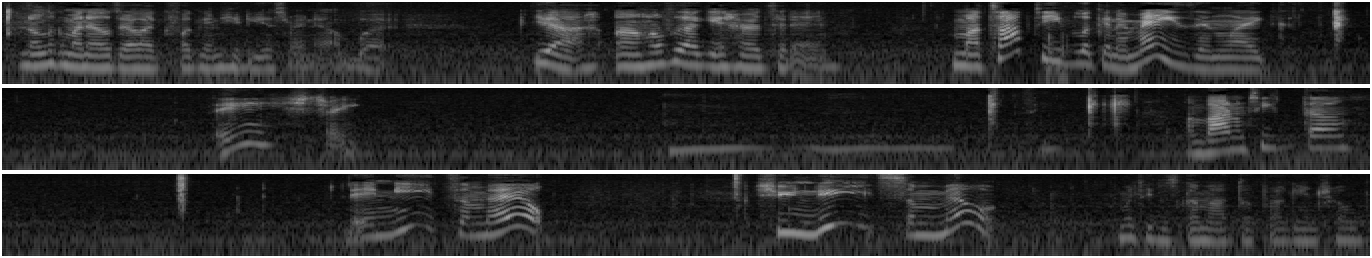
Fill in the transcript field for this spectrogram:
don't look at my nails. They're like fucking hideous right now. But yeah uh, hopefully i get her today my top teeth looking amazing like they straight my bottom teeth though they need some help she needs some help let me take this gum out though before I get in trouble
